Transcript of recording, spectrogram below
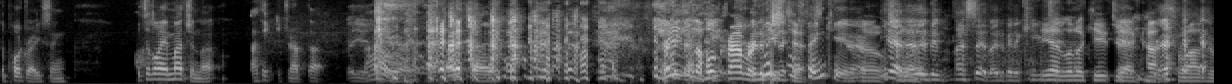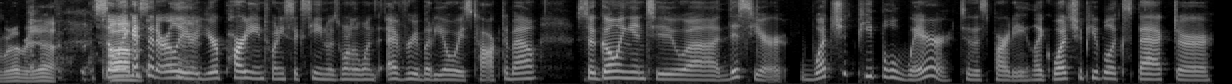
the pod racing. Or did I imagine that? I think you dropped that. Yeah. Oh, okay. Pretty the whole crowd were wishful thinking. Yeah, so, yeah, yeah. Been, that's it. They'd have been a cute. Yeah, little cute. Yeah, cotton swabs or whatever. Yeah. So, like um, I said earlier, your party in 2016 was one of the ones everybody always talked about. So, going into uh, this year, what should people wear to this party? Like, what should people expect, or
